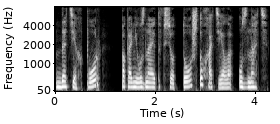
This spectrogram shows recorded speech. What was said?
до тех пор, пока не узнает все то, что хотела узнать.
